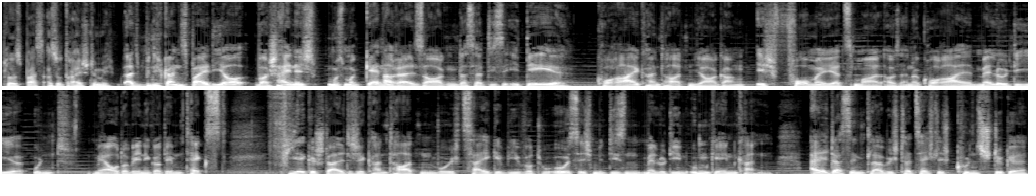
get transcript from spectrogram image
plus Bass, also dreistimmig. Also bin ich ganz bei dir. Wahrscheinlich muss man generell sagen, dass ja diese Idee Choralkantatenjahrgang. Ich forme jetzt mal aus einer Choralmelodie und mehr oder weniger dem Text viergestaltige Kantaten, wo ich zeige, wie virtuos ich mit diesen Melodien umgehen kann. All das sind, glaube ich, tatsächlich Kunststücke,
